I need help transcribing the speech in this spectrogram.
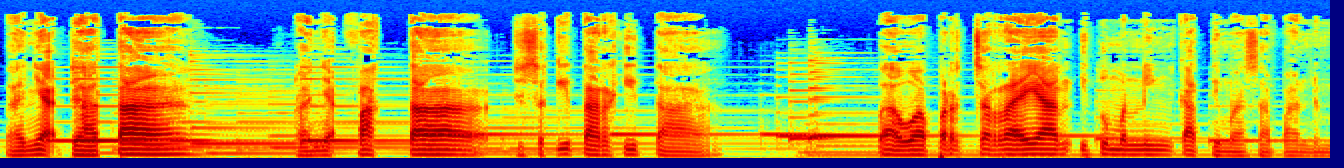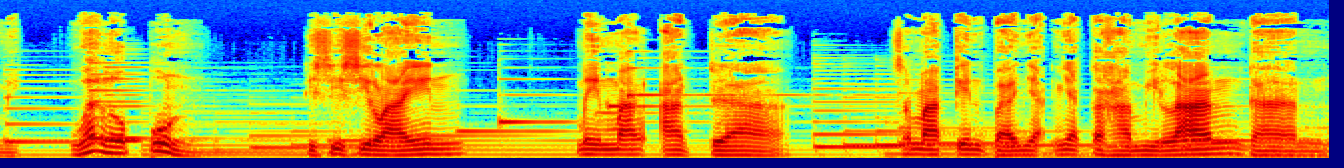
Banyak data, banyak fakta di sekitar kita bahwa perceraian itu meningkat di masa pandemi. Walaupun di sisi lain memang ada semakin banyaknya kehamilan dan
